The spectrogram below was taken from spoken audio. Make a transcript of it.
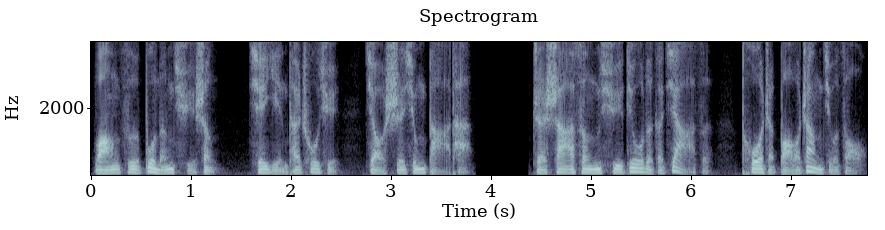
枉自不能取胜，且引他出去，叫师兄打他。”这沙僧须丢了个架子，拖着宝杖就走。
